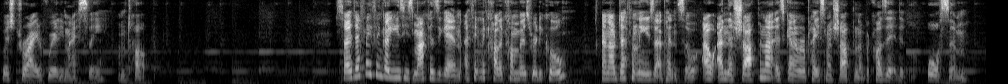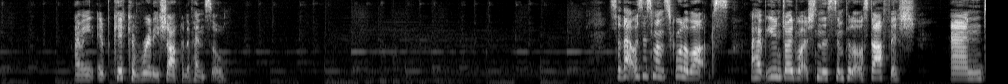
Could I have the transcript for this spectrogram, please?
which dried really nicely on top. So I definitely think I'll use these markers again. I think the colour combo is really cool. And I'll definitely use that pencil. Oh, and the sharpener is going to replace my sharpener because it is awesome. I mean, it, it can really sharpen a pencil. So that was this month's Scrawlrbox. I hope you enjoyed watching this simple little starfish. And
